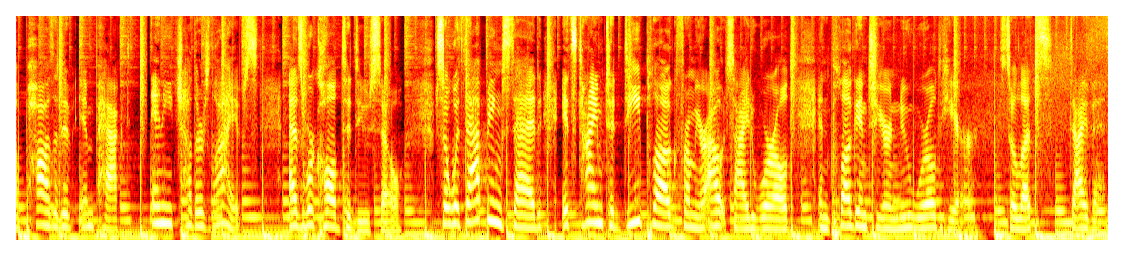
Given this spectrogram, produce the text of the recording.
a positive impact in each other's lives as we're called to do so. So, with that being said, it's time to deplug from your outside world and plug into your new world here. So, let's dive in.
